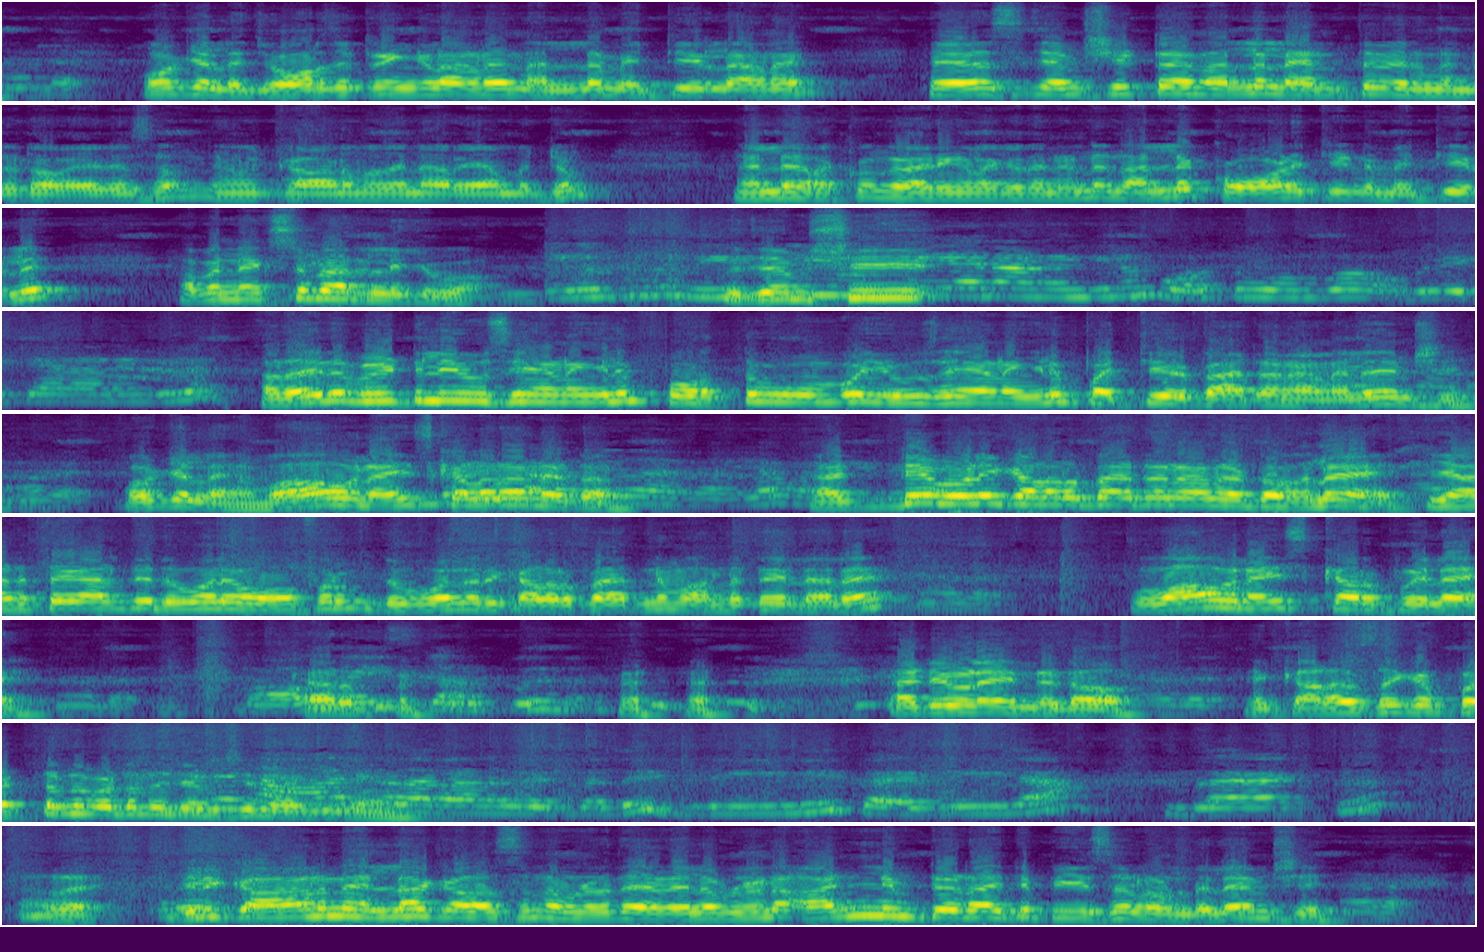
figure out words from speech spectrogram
ഓക്കെ അല്ലേ? ജോർജ് ട്രിങ്കിളാണ് നല്ല മെറ്റീരിയലാണ്. ഏകദേശം ജംഷീട്ട് നല്ല ലെങ്ത്ത് വരുന്നുണ്ട് കേട്ടോ ഏകദേശം നിങ്ങൾക്ക് കാണുമ്പോൾ തന്നെ അറിയാൻ പറ്റും. നല്ല ഇറക്കും കാര്യങ്ങളൊക്കെ തന്നെ ഉണ്ട്. നല്ല ക്വാളിറ്റി ഉണ്ട് മെറ്റീരിയൽ അപ്പം നെക്സ്റ്റ് പാറ്റേണിലേക്ക് പോവാം. ജംഷി അതായത് വീട്ടിൽ യൂസ് ചെയ്യണമെങ്കിലും പുറത്ത് പോകുമ്പോൾ യൂസ് ചെയ്യണമെങ്കിലും പറ്റിയ ഒരു പാറ്റേൺ ആണ് അല്ലേ ജംഷി? ഓക്കെ അല്ലേ? വാവ് നൈസ് കളറാണ് കേട്ടോ അടിപൊളി കളർ പാറ്റേൺ ആണ് കേട്ടോ അല്ലേ? ഈ അടുത്ത കാലത്ത് ഇതുപോലെ ഓഫറും ഇതുപോലെ ഒരു കളർ പാറ്റേണും വന്നിട്ടില്ല അല്ലേ? വാവ് നൈസ് കറുപ്പ് അല്ലേ? കറുപ്പ്. എന്ന്. കേട്ടോ. കളേഴ്സ് ഒക്കെ പെട്ടെന്ന് പെട്ടെന്ന് ജംഗ്ഷൻ നോക്കി അതെ. ഇതിൽ കാണുന്ന എല്ലാ കളേഴ്സും നമ്മുടെ അടുത്ത് അവൈലബിൾ ഉണ്ട്. അൺലിമിറ്റഡ് ആയിട്ട് പീസുകളുണ്ട് അല്ലേ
